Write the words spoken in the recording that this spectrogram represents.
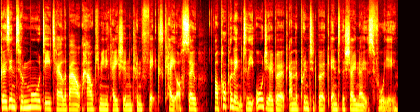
goes into more detail about how communication can fix chaos. So I'll pop a link to the audiobook and the printed book into the show notes for you.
